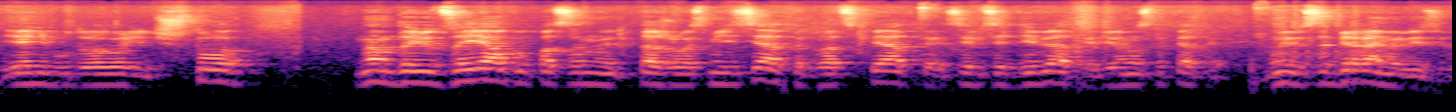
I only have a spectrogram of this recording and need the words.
Я не буду говорить, что. Нам дают заявку, пацаны, та же 80-ка, 25-ка, 79-ка, 95-ка. Мы их забираем и везем.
